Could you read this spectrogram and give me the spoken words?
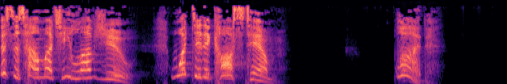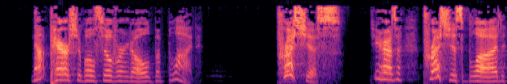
this is how much He loves you. What did it cost Him? Blood. Not perishable silver and gold, but blood. Precious. Do you hear that? Precious blood.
